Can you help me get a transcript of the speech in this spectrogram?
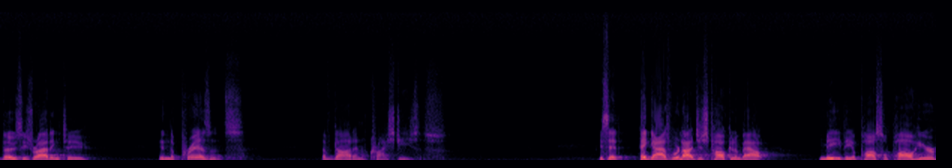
those he's writing to in the presence of God and of Christ Jesus. He said, Hey guys, we're not just talking about me, the Apostle Paul, here.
